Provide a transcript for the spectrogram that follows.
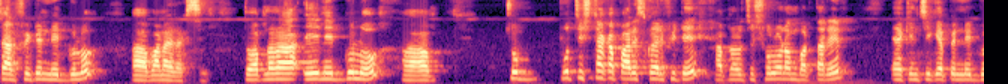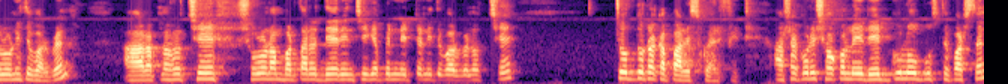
চার ফিটের নেটগুলো বানায় রাখছি। তো আপনারা এই নেটগুলো পঁচিশ টাকা পার স্কোয়ার ফিটে আপনার হচ্ছে ষোলো নাম্বার তারের এক ইঞ্চি গ্যাপের নেটগুলো নিতে পারবেন। আর আপনার হচ্ছে ষোলো নাম্বার তারের দেড় ইঞ্চি গ্যাপের নেটটা নিতে পারবেন হচ্ছে চোদ্দ টাকা পার স্কোয়ার ফিট। আশা করি সকলে রেটগুলো বুঝতে পারছেন।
